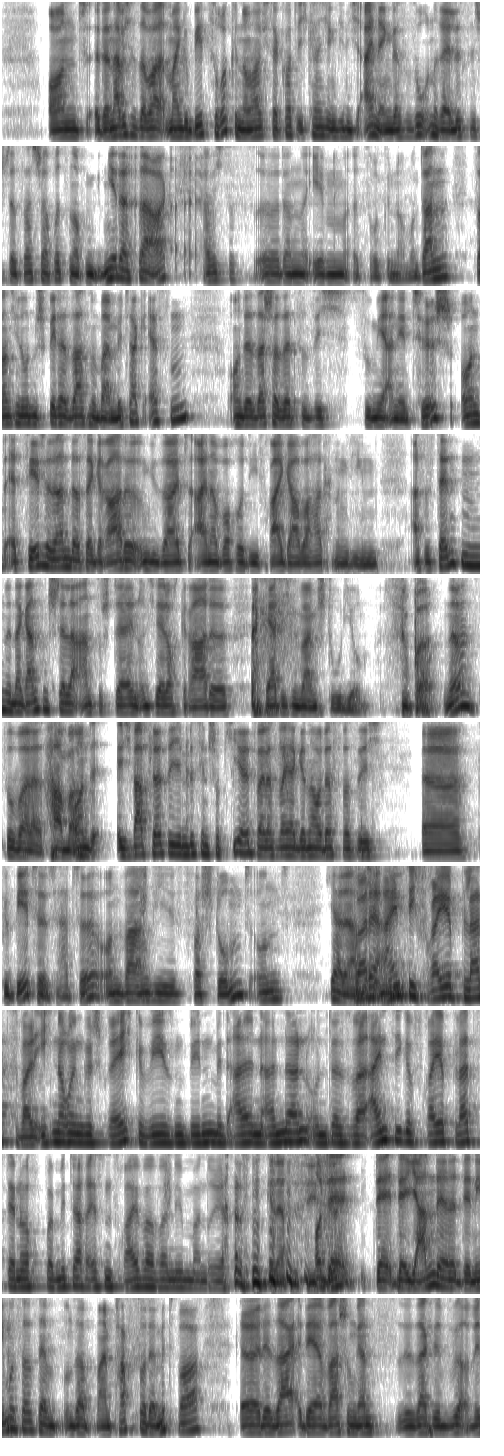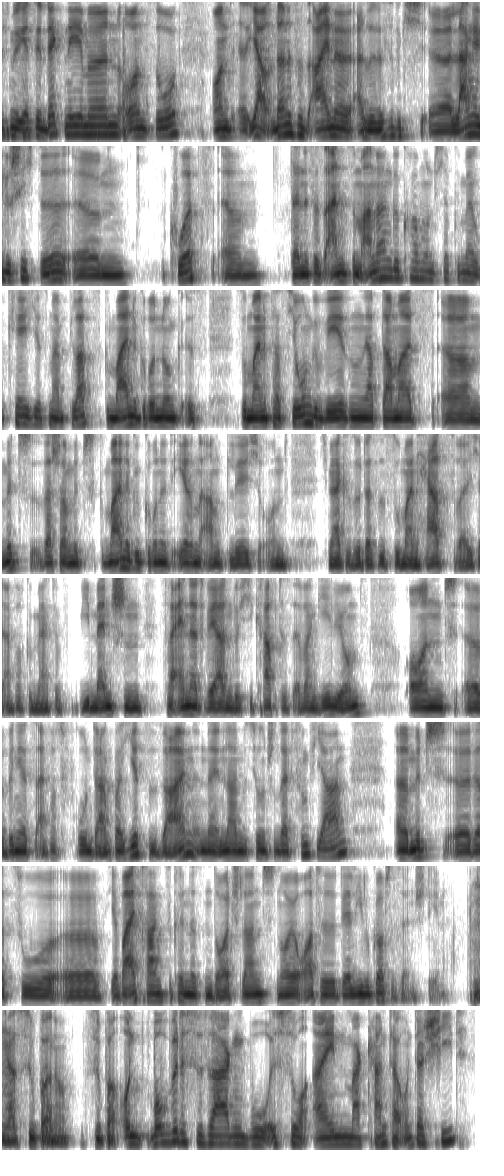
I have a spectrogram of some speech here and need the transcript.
Und dann habe ich das aber mein Gebet zurückgenommen, habe ich gesagt, Gott, ich kann dich irgendwie nicht einhängen. Das ist so unrealistisch, dass Sascha Rützenhoff mir das sagt. Habe ich das äh, dann eben zurückgenommen. Und dann, 20 Minuten später, saßen wir beim Mittagessen und der Sascha setzte sich zu mir an den Tisch und erzählte dann, dass er gerade irgendwie seit einer Woche die Freigabe hat, irgendwie einen Assistenten mit einer ganzen Stelle anzustellen und ich wäre doch gerade fertig mit meinem Studium. Super. So, ne? so war das. Hammer. Und ich war plötzlich ein bisschen schockiert, weil das war ja genau das, was ich äh, gebetet hatte und war irgendwie verstummt und ja, das war der einzig freie Platz, weil ich noch im Gespräch gewesen bin mit allen anderen und das war der einzige freie Platz, der noch beim Mittagessen frei war, war neben Andreas. Genau. Und der, der, der Jan, der, der neben uns saß, der, unser, mein Pastor, der mit war, äh, der, sag, der war schon ganz, der sagte, willst du mir jetzt den wegnehmen und so. Und äh, ja, und dann ist das eine, also das ist wirklich äh, lange Geschichte, ähm, kurz. Ähm, dann ist das eine zum anderen gekommen und ich habe gemerkt, okay, hier ist mein Platz. Gemeindegründung ist so meine Passion gewesen. Ich habe damals äh, mit Sascha mit Gemeinde gegründet, ehrenamtlich und ich merke so, das ist so mein Herz, weil ich einfach gemerkt habe, wie Menschen verändert werden durch die Kraft des Evangeliums und äh, bin jetzt einfach froh und dankbar, hier zu sein in der Inlandmission schon seit fünf Jahren. Äh, mit äh, dazu äh, ja, beitragen zu können, dass in Deutschland neue Orte der Liebe Gottes entstehen. Ja, super. Genau. Super. Und wo würdest du sagen, wo ist so ein markanter Unterschied?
